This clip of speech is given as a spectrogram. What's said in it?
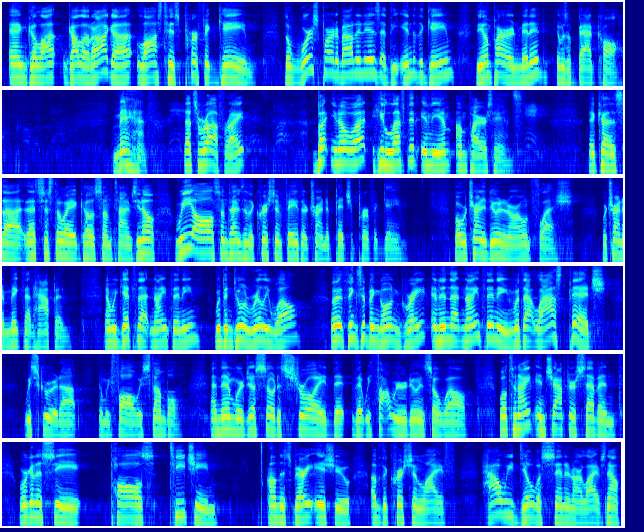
and Galarraga lost his perfect game. The worst part about it is at the end of the game, the umpire admitted it was a bad call. Man, that's rough, right? But you know what? He left it in the um, umpire's hands because uh, that's just the way it goes sometimes. You know, we all sometimes in the Christian faith are trying to pitch a perfect game, but we're trying to do it in our own flesh. We're trying to make that happen. And we get to that ninth inning, we've been doing really well. Things have been going great. And in that ninth inning, with that last pitch, we screw it up and we fall, we stumble. And then we're just so destroyed that, that we thought we were doing so well. Well, tonight in chapter 7, we're going to see Paul's teaching on this very issue of the Christian life, how we deal with sin in our lives. Now,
